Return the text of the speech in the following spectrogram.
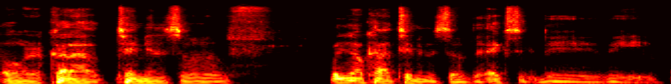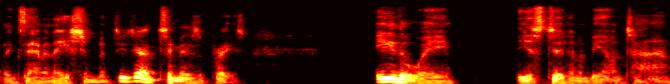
or cut out 10 minutes of well, you don't cut out 10 minutes of the ex the, the examination, but you got 10 minutes of praise. Either way, you're still going to be on time,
